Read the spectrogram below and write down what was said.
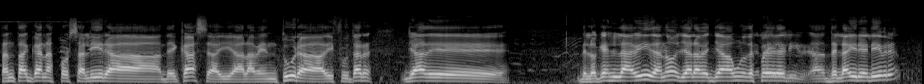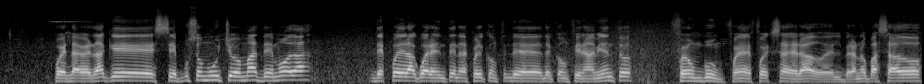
tantas ganas por salir de casa y a la aventura, a disfrutar ya de, lo que es la vida, ¿no? ya, ya uno después del aire, libre, pues la verdad que se puso mucho más de moda después de la cuarentena, después del, confinamiento, fue un boom, fue, fue exagerado. El verano pasado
